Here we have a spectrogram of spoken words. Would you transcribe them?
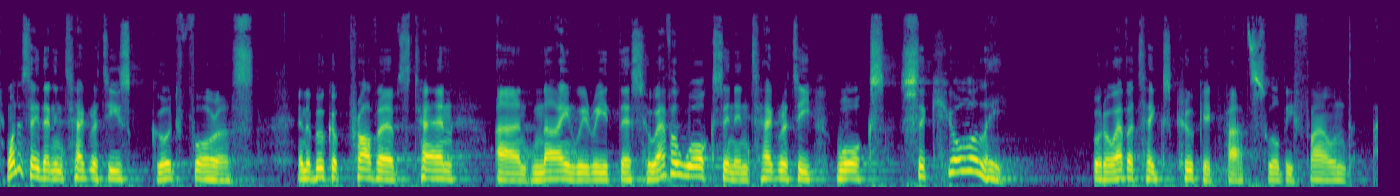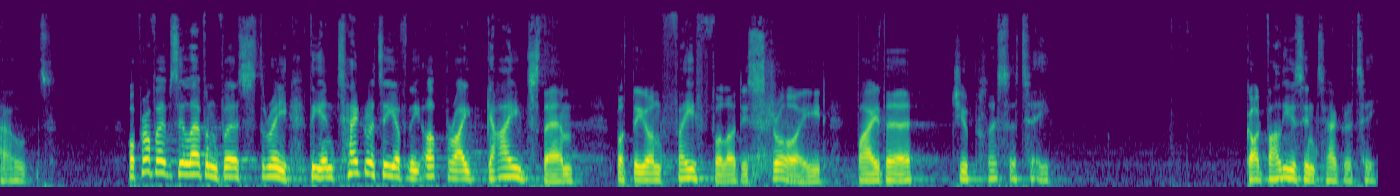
I want to say that integrity is good for us. In the book of Proverbs 10 and 9, we read this Whoever walks in integrity walks securely, but whoever takes crooked paths will be found out. Or Proverbs 11, verse 3 The integrity of the upright guides them, but the unfaithful are destroyed by their duplicity. God values integrity.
